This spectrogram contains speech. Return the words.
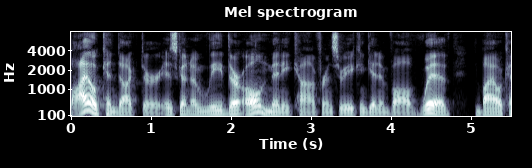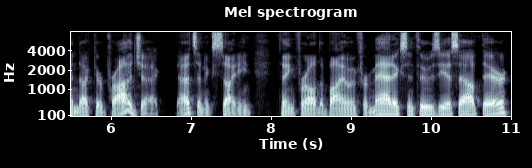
Bioconductor is going to lead their own mini conference where you can get involved with the Bioconductor project. That's an exciting thing for all the bioinformatics enthusiasts out there.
